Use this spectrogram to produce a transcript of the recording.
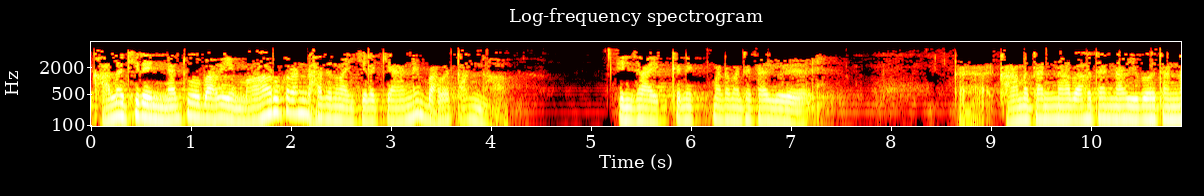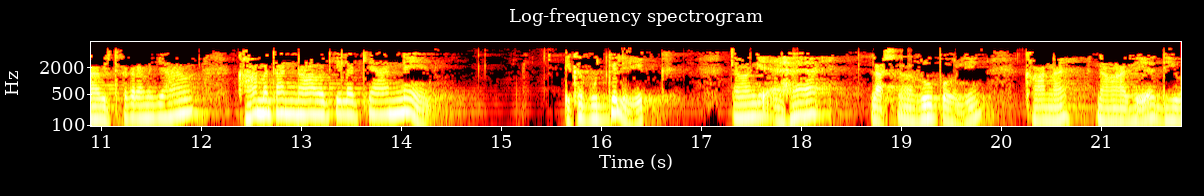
කලකිරෙන්නේ නැතුව භවයේ මාරු කරන්න හදනවයි කියලා කියන්නේ භව තණ්හාව. ඒ නිසා එක්කෙනෙක් මට මතකයි ඔය කාම තණ්හා භව තණ්හා විභව තණ්හා විස්තර කරන්න ගියාම කාම තණ්හාව කියලා කියන්නේ එක පුද්ගලයෙක් තමන්ගේ ඇහැ ලස්සන රූප වලින් කන නාසය දිව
